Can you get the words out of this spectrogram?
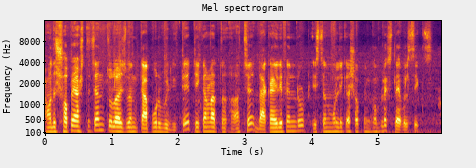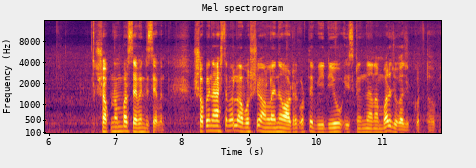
আমাদের শপে আসতে চান, চলে আসবেন কাপড় বিডিতে। ঠিকানা হচ্ছে Dhaka elephant road, eastern Mallika shopping complex, level six. Shop number seventy seven শপে না আসতে পারলে অবশ্যই অনলাইনে অর্ডার করতে ভিডিও স্ক্রিন নাম্বারে যোগাযোগ করতে হবে।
